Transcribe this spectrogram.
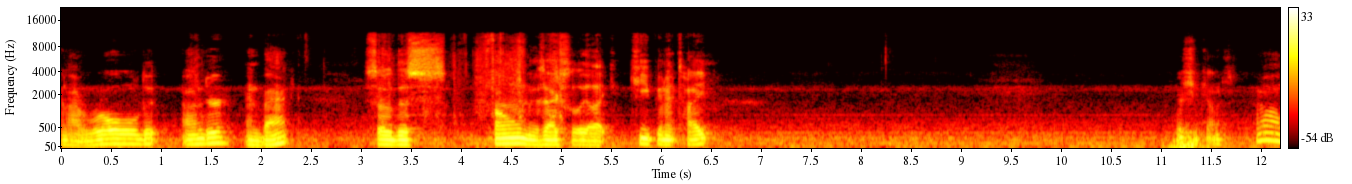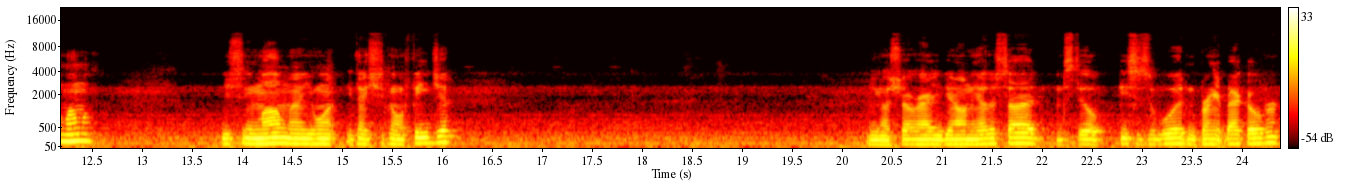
and I rolled it under and back. So this foam is actually like keeping it tight. Here she comes. Come on, mama. You see mom mama, you want you think she's gonna feed you? You gonna show her how you get on the other side and steal pieces of wood and bring it back over?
